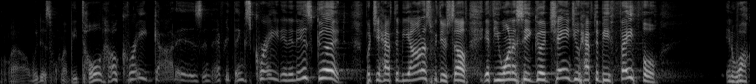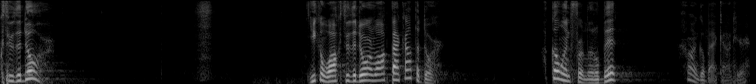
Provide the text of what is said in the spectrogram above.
Well, we just want to be told how great God is and everything's great and it is good. But you have to be honest with yourself. If you want to see good change, you have to be faithful and walk through the door. You can walk through the door and walk back out the door. I'll go in for a little bit. I want to go back out here.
